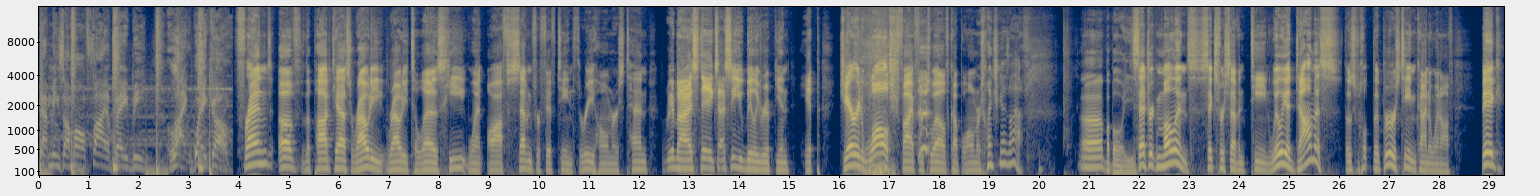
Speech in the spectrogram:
That means I'm on fire, baby. Like Waco. Friend of the podcast, Rowdy Rowdy Tellez. He went off seven for 15, three homers, 10 ribeye steaks. I see you, Billy Ripken. Hip. Jared Walsh, five for 12, couple homers. Why'd you guys laugh? Uh, but boys. Cedric Mullins, six for 17. Willy Adames, those the Brewers team kind of went off. Big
